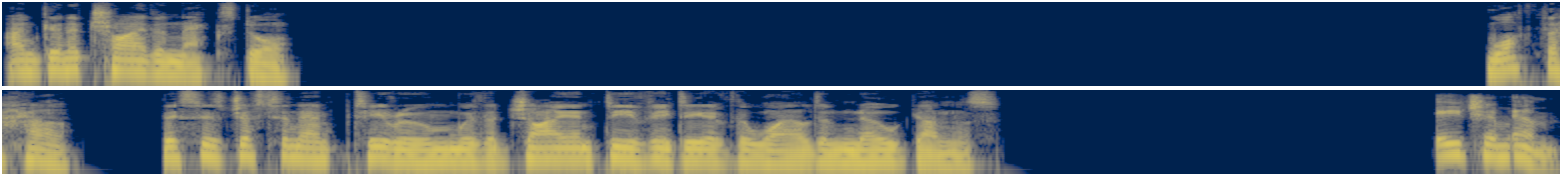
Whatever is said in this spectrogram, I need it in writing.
I'm gonna try the next door. What the hell? This is just an empty room with a giant DVD of the wild and no guns. HMM.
